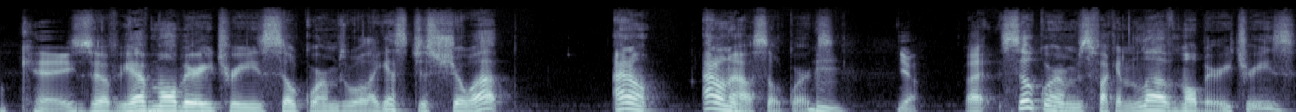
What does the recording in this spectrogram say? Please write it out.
Okay. So if you have mulberry trees, silkworms will, I guess, just show up. I don't, I don't know how silk works, Yeah. but silkworms fucking love mulberry trees,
